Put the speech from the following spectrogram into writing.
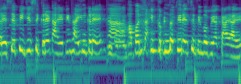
रेसिपी जी सिक्रेट आहे ती ताईंकडे हा. आपण ताईंकडनं ती रेसिपी बघूया काय आहे.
